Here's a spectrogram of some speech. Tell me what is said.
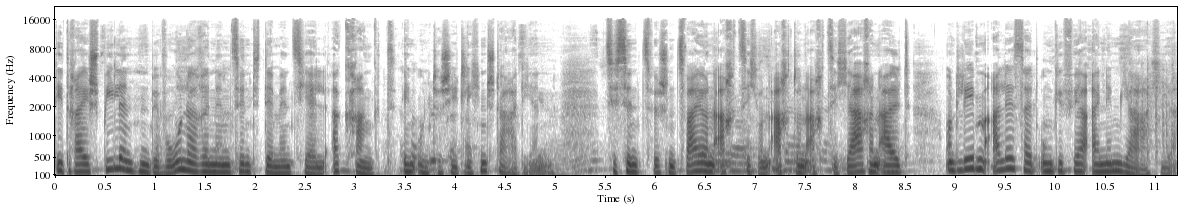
die drei spielenden Bewohnerinnen sind dementiell erkrankt in unterschiedlichen Stadien. Sie sind zwischen 82 und 88 Jahren alt und leben alle seit ungefähr einem Jahr hier.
